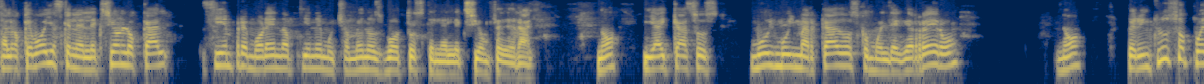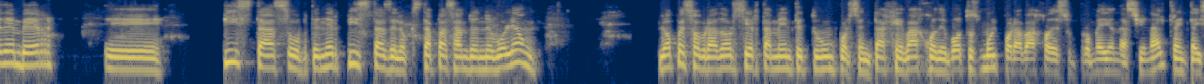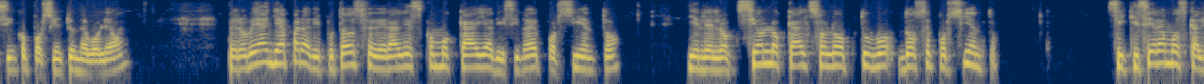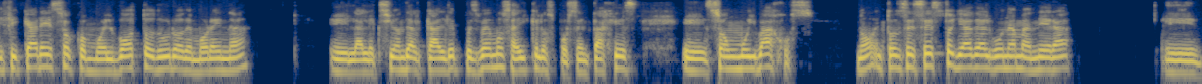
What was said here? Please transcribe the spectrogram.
A lo que voy es que en la elección local siempre Morena obtiene mucho menos votos que en la elección federal. ¿no? Y hay casos muy, muy marcados como el de Guerrero, ¿no? Pero incluso pueden ver eh, pistas o obtener pistas de lo que está pasando en Nuevo León. López Obrador ciertamente tuvo un porcentaje bajo de votos, muy por abajo de su promedio nacional, 35% en Nuevo León. Pero vean ya para diputados federales cómo cae a 19% y en la elección local solo obtuvo 12%. Si quisiéramos calificar eso como el voto duro de Morena, eh, la elección de alcalde, pues vemos ahí que los porcentajes eh, son muy bajos, ¿no? Entonces esto ya de alguna manera, eh,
